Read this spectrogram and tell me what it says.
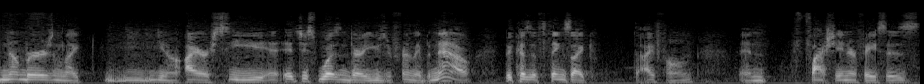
numbers and like, you know, IRC, it just wasn't very user friendly. But now, because of things like the iPhone and flashy interfaces,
